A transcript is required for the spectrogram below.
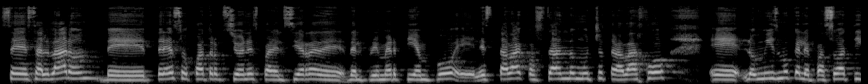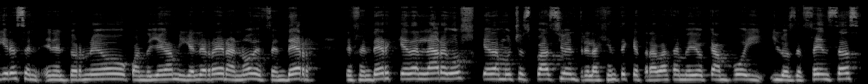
Se salvaron de tres o cuatro opciones para el cierre del primer tiempo. Eh, le estaba costando mucho trabajo. Eh, lo mismo que le pasó a Tigres en, en el torneo cuando llega Miguel Herrera, ¿no? Defender defender, quedan largos, queda mucho espacio entre la gente que trabaja en medio campo y, los defensas.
